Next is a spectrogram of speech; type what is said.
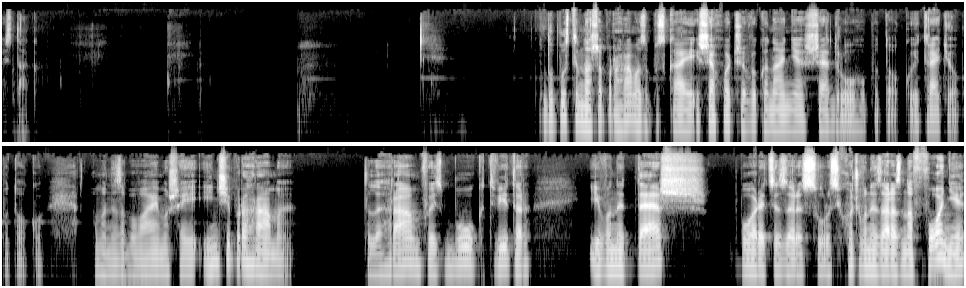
Ось так. Допустимо, наша програма запускає і ще хоче виконання ще другого потоку і третього потоку. А ми не забуваємо, що є інші програми: Telegram, Facebook, Twitter, і вони теж борються за ресурси. Хоч вони зараз на фоні,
